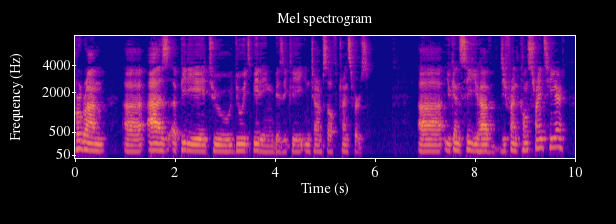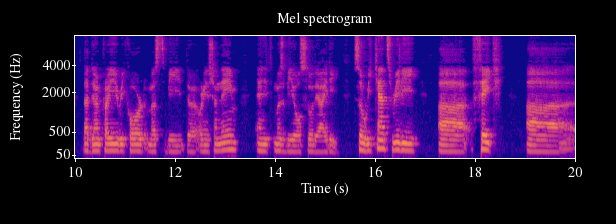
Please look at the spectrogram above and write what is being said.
program uh, has a PDA to do its bidding, basically in terms of transfers. Uh, you can see you have different constraints here that the employee record must be the organization name and it must be also the ID. So we can't really uh, fake uh,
